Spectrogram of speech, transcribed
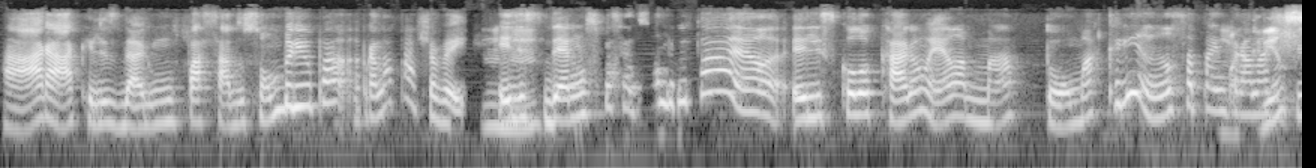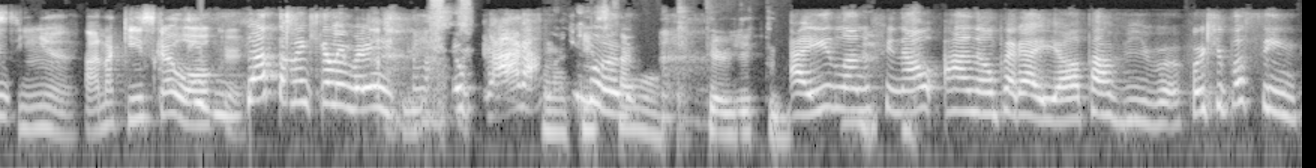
Caraca, eles deram um passado sombrio pra, pra Natasha, velho. Uhum. Eles deram um passado sombrio pra ela. Eles colocaram ela, matou uma criança pra entrar uma criancinha. na Anakin Skywalker. Exatamente que eu lembrei. Eu, caraca, Anakin mano. Skywalker. Perdi tudo. Aí lá no final, ah não, peraí, ela tá viva. Foi tipo assim,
